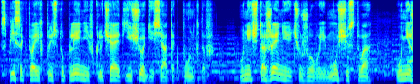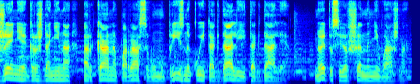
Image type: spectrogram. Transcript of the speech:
Список твоих преступлений включает еще десяток пунктов. Уничтожение чужого имущества, унижение гражданина Аркана по расовому признаку и так далее, и так далее. Но это совершенно не важно.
